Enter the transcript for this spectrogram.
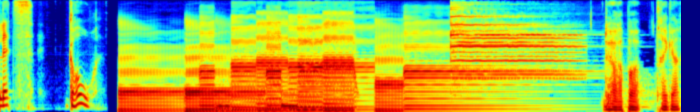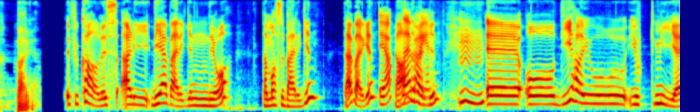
let's go! Du hører på Trigger Bergen. Fukalis, er de, de er Bergen, de òg? Det er masse Bergen? Det er Bergen. Ja, det er Bergen. Mm. Eh, og de har jo gjort mye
